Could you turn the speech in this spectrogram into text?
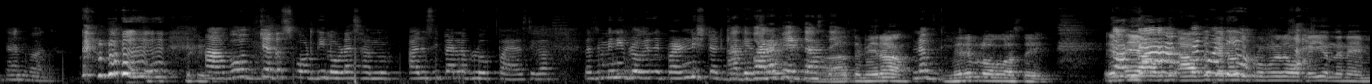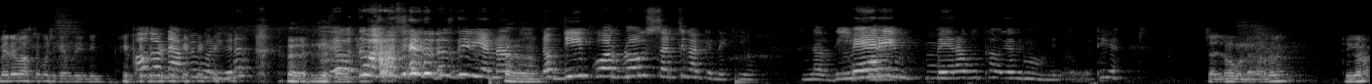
ਧੰਨਵਾਦ ਹਾਂ ਬਹੁਤ ਜ਼ਿਆਦਾ ਸਪੋਰਟ ਦੀ ਲੋੜ ਹੈ ਸਾਨੂੰ ਅੱਜ ਅਸੀਂ ਪਹਿਲਾ ਵਲੌਗ ਪਾਇਆ ਸੀਗਾ ਵੈਸੇ ਮਿਨੀ ਵਲੌਗ ਤੇ ਪੜ੍ਹਨੀ ਸਟਾਰਟ ਆ ਕੀਤੀ ਦੁਬਾਰਾ ਫੇਰ ਦੱਸ ਦੇ ਹਾਂ ਤੇ ਮੇਰਾ ਨਵ- ਮੇਰੇ ਵਲੌਗ ਵਾਸਤੇ ਇਹ ਇਹ ਆਪਦੇ ਆਪਦੇ ਚੈਨਲ ਦੀ ਪ੍ਰੋਮੋਸ਼ਨ ਉਹ ਕਹੀ ਜਾਂਦੇ ਨੇ ਮੇਰੇ ਵਾਸਤੇ ਕੁਝ ਕਹਿੰਦੀ ਨਹੀਂ ਉਹ ਤੁਹਾਡਾ ਆਪੇ ਬੋਲੀ ਗਏ ਨਾ ਤੇ ਉਹ ਦੁਬਾਰਾ ਫਿਰ ਦੱਸਦੀ ਵੀ ਹੈ ਨਾ ਨਵਦੀਪ ਕੌਰ ਵਲੌਗ ਸਰਚ ਕਰਕੇ ਦੇਖਿਓ ਨਵਦੀਪ ਮੇਰੀ ਮੇਰਾ ਬੁੱਥਾ ਹੋ ਗਿਆ ਫਿਰ ਮੰਮੀ ਦਾ ਹੋਊਗਾ ਠੀਕ ਹੈ ਚੱਜ ਨਾਲ ਬੋਲਿਆ ਕਰਦੇ ਨੇ। ਠੀਕ ਹੈ ਨਾ?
